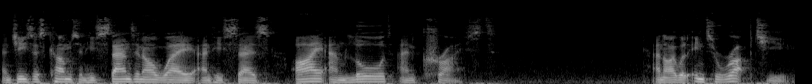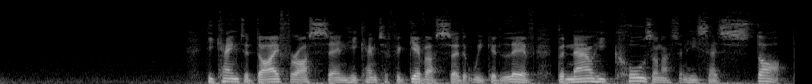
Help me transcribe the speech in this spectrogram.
And Jesus comes and he stands in our way and he says, I am Lord and Christ. And I will interrupt you. He came to die for our sin. He came to forgive us so that we could live. But now he calls on us and he says, stop,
